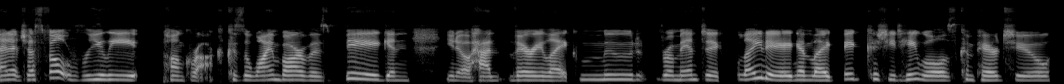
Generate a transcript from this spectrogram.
and it just felt really punk rock because the wine bar was big and you know had very like mood romantic lighting and like big cushy tables compared to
